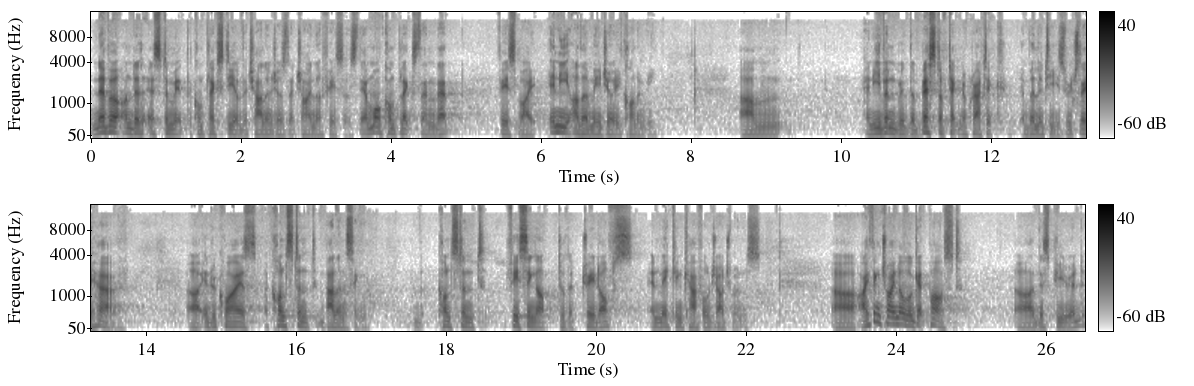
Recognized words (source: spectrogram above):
never underestimate the complexity of the challenges that China faces. They are more complex than that faced by any other major economy. Um, and even with the best of technocratic abilities, which they have, uh, it requires a constant balancing constant facing up to the trade-offs and making careful judgments. Uh, I think China will get past uh, this period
